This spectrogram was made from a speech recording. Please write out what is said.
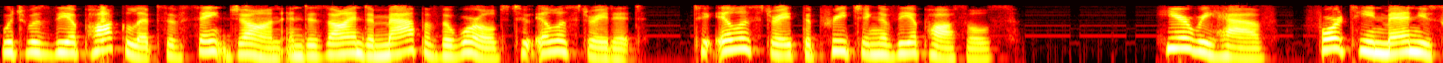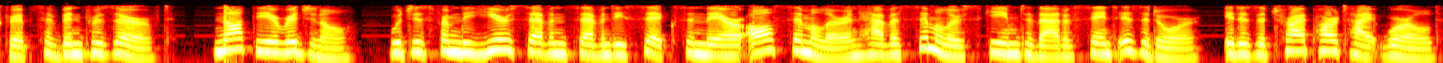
which was the Apocalypse of St. John and designed a map of the world to illustrate it, to illustrate the preaching of the apostles. Here we have, 14 manuscripts have been preserved, not the original, which is from the year 776 and they are all similar and have a similar scheme to that of St. Isidore. It is a tripartite world.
